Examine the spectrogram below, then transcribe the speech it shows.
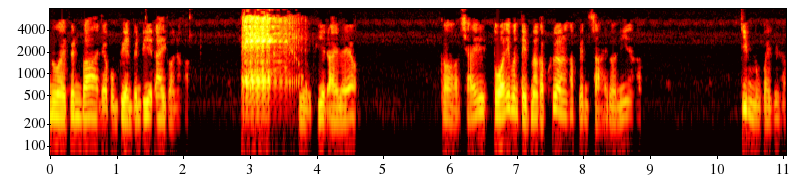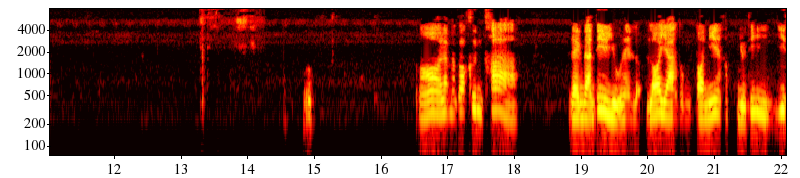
หน่วยเป็นบาร์เดี๋ยวผมเปลี่ยนเป็น PSI ก่อนนะครับนี่ PSI แล้ว ก็ใช้ตัวที่มันติดมากับเครื่องนะครับ เป็นสายตัวนี้นะครับ จิ้มลงไปด้วยครับ อ๋อ แล้วมันก็ขึ้นค่า แรงดันที่อยู่ในล้อยางตรงตอนนี้นะครับ อยู่ที่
